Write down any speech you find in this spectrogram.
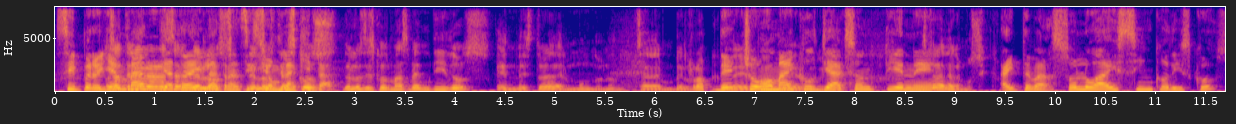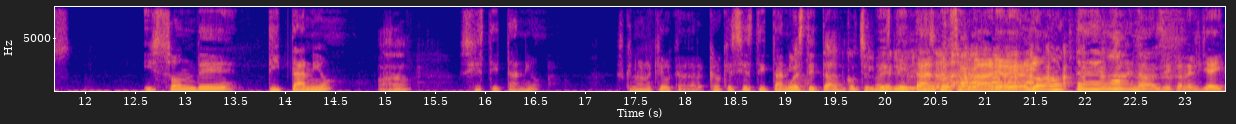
Sí, pero O ya sea, Bad es ya trae la los- de transición discos- blanquita. de los discos más vendidos en la historia del mundo, ¿no? O sea, de- del rock. De hecho, pop, Michael de- Jackson La tiene. historia de la música. Ahí te va. Solo hay cinco discos y son de titanio. Ajá. ¿Sí es titanio? Es que no la quiero cagar. Creo que sí es titanio. O es Titán con es Silverio. y- titán con Silvario. Yo te voy, ¿no? Así con el Jay.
